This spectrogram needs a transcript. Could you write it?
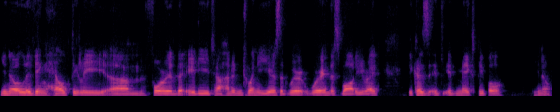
you know living healthily um, for the 80 to 120 years that we're we're in this body right? Because it, it makes people you know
